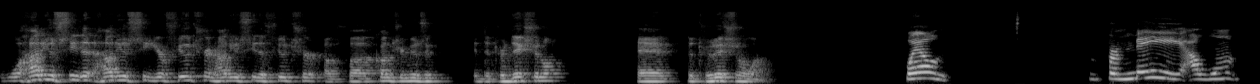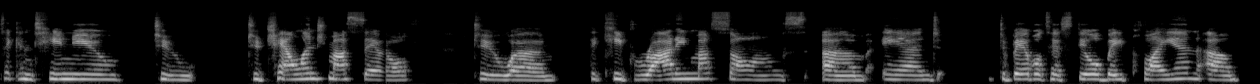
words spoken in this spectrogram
well how do you see that how do you see your future and how do you see the future of uh, country music in the traditional uh, the traditional one? Well for me i want to continue to to challenge myself to um, to keep writing my songs um, and to be able to still be playing um,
